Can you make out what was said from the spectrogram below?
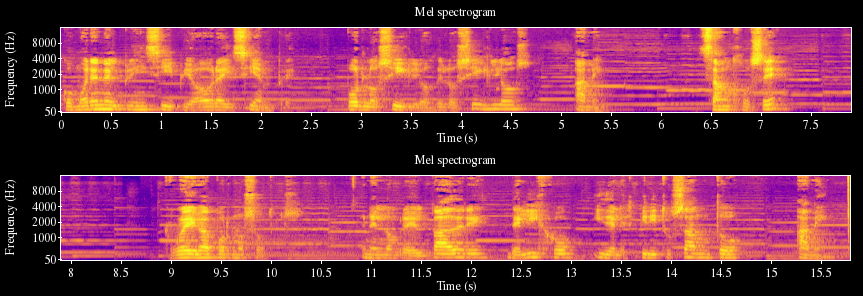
como era en el principio, ahora y siempre, por los siglos de los siglos. Amén. San José, ruega por nosotros. En el nombre del Padre, del Hijo y del Espíritu Santo. Amén.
